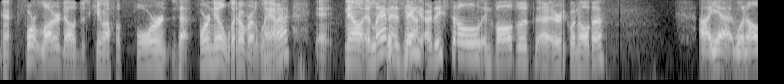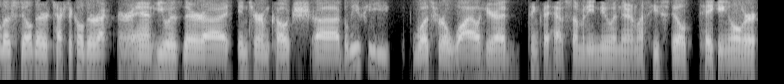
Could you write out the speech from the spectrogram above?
Yeah, Fort Lauderdale just came off a four is that four nil win over Atlanta. Eh, Now Atlanta is Yeah. they are they still involved with uh, Eric Wynalda? Uh, yeah, Wynalda's still their technical director, and he was their uh, interim coach. Uh, I believe he was for a while here. I think they have somebody new in there, unless he's still taking over.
